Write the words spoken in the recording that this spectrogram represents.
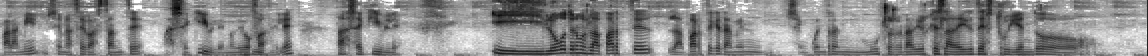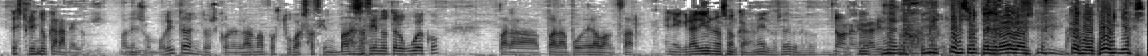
para mí se me hace bastante asequible, no digo fácil, ¿eh? Asequible. Y luego tenemos la parte, la parte que también se encuentra en muchos gradios, que es la de ir destruyendo, destruyendo caramelos, ¿vale? Son bolitas, entonces con el arma pues tú vas haciendo, vas haciéndote el hueco para, para poder avanzar. En el Gradius no son caramelos, ¿eh? Pero... No, en el Gradius no son caramelos. son pedrolos, como puños.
